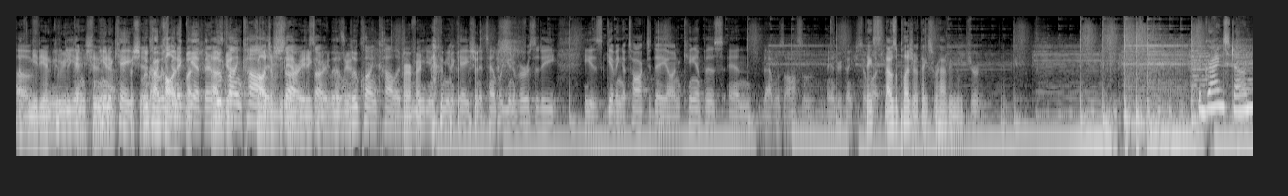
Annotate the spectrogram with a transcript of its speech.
Of Media and Communication, yeah. Communication. Lew Klein I was College, gonna get there. Lew good. Klein College College. of- sorry, Media- sorry. Lew. Lew Klein College Perfect. of Media and Communication at Temple University. He is giving a talk today on campus, and that was awesome. Andrew, thank you so Thanks. much. That was a pleasure. Thanks for having me. Sure. The Grindstone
